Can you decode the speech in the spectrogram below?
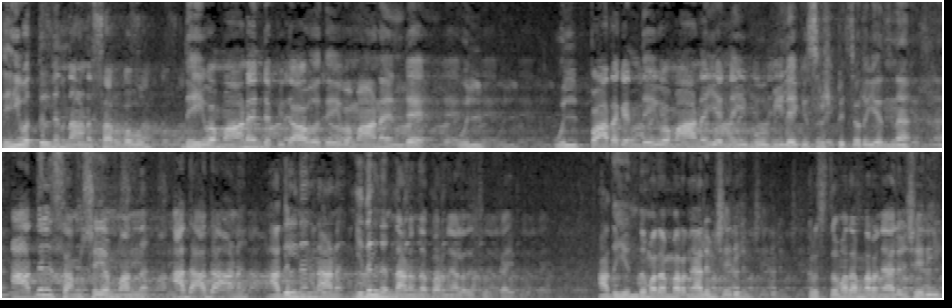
ദൈവത്തിൽ നിന്നാണ് സർവവും. ദൈവമാണ് എന്റെ പിതാവ് ദൈവമാണ് എന്റെ ഉൽ ഉൽപാദകൻ ദൈവമാണ് എന്നെ ഈ ഭൂമിയിലേക്ക് സൃഷ്ടിച്ചത് എന്ന് അതിൽ സംശയം വന്ന് അത് അതാണ് അതിൽ നിന്നാണ് ഇതിൽ നിന്നാണെന്ന് പറഞ്ഞാൽ അത് ചുരുക്കായി. അത് എന്തു മതം പറഞ്ഞാലും ശരി. ക്രിസ്തു മതം പറഞ്ഞാലും ശരി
